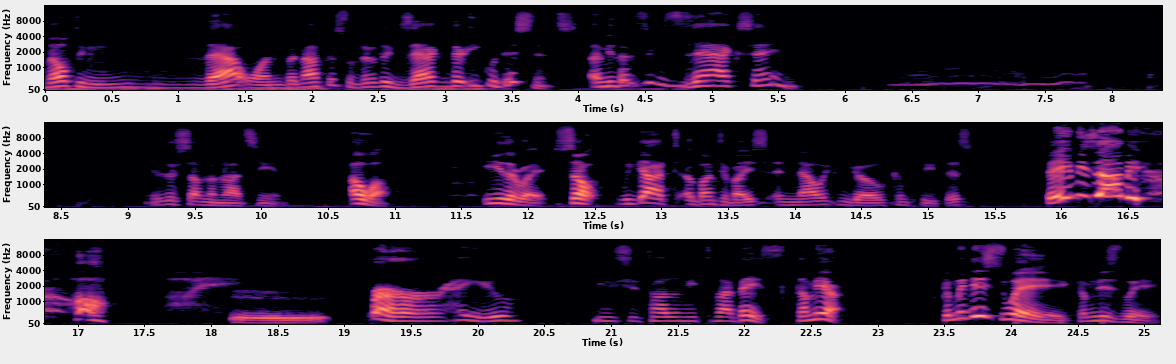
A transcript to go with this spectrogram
melting that one, but not this one? They're the exact. They're equidistant. I mean, they're the exact same. Maybe there's something I'm not seeing. Oh well. Either way, so we got a bunch of ice, and now we can go complete this. Baby zombie! Oh, hey. Hey you. You should follow me to my base. Come here. Come this way. Come this way.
